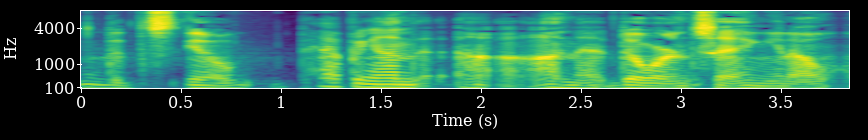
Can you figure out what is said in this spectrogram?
that's you know tapping on uh, on that door and saying, you know,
